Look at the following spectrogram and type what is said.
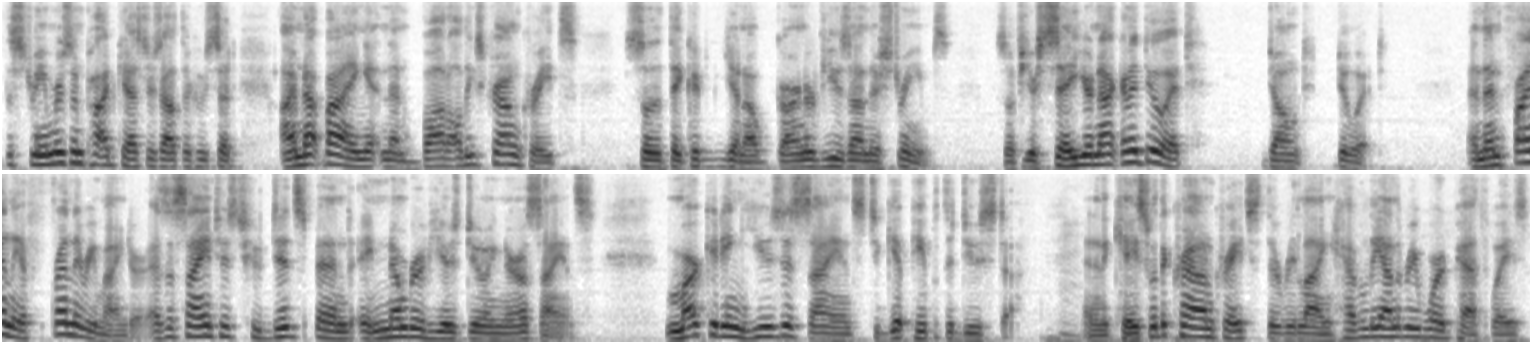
the streamers and podcasters out there who said, I'm not buying it, and then bought all these crown crates so that they could, you know, garner views on their streams. So if you say you're not going to do it, don't do it. And then finally, a friendly reminder as a scientist who did spend a number of years doing neuroscience, marketing uses science to get people to do stuff. Mm. And in the case with the crown crates, they're relying heavily on the reward pathways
